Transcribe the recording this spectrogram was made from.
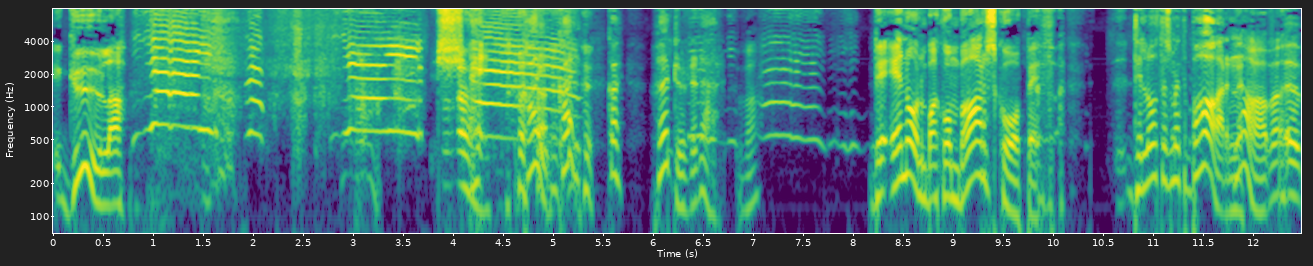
gula? Shh, hej, Kai, Kai, Kai, hörde du det där? Va? Det är någon bakom barskåpet. Det låter som ett barn. Ja, va? Eh,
